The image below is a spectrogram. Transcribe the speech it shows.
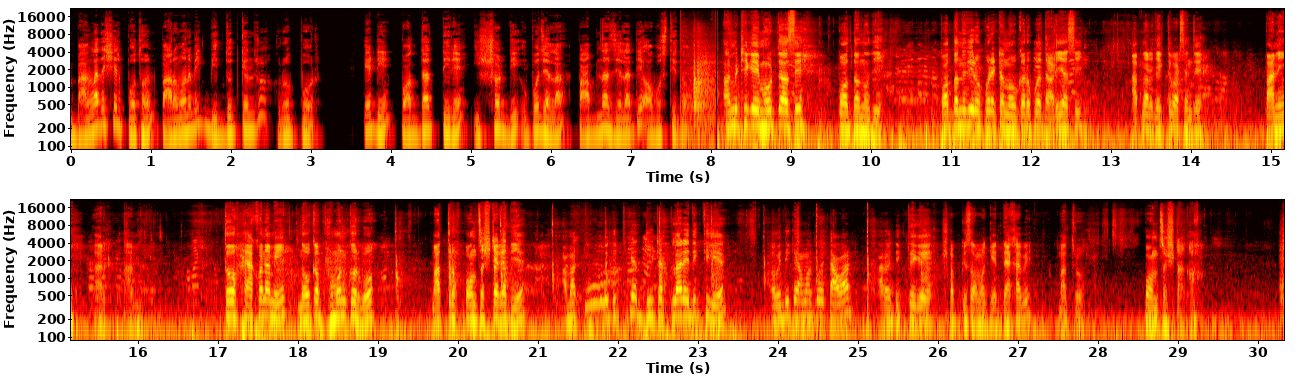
বাংলাদেশের প্রথম পারমাণবিক বিদ্যুৎ কেন্দ্র রূপপুর। এটি পদ্মার তীরে ঈশ্বরদী উপজেলা পাবনা জেলাতে অবস্থিত। আমি ঠিক এই মুহূর্তে আছি পদ্মা নদী। পদ্মা নদীর উপর একটা নৌকার উপর দাঁড়িয়ে আছি। আপনারা দেখতে পাচ্ছেন যে পানি আর আমি। তো এখন আমি নৌকা ভ্রমণ করব মাত্র পঞ্চাশ টাকা দিয়ে। আমাকে ওই দিক থেকে দুইটা প্লার এদিক থেকে, ওইদিকে আমাকে টাওয়ার আর ওই দিক থেকে সব কিছু আমাকে দেখাবে মাত্র পঞ্চাশ টাকা।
